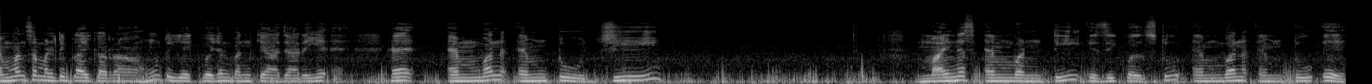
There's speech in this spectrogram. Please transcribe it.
m1 से मल्टीप्लाई कर रहा हूँ तो ये इक्वेशन बन के आ जा रही है। है M one M two G minus M one T is equals to M one M two A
